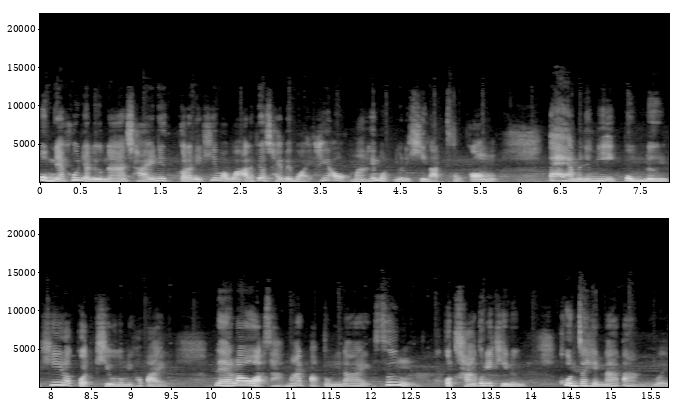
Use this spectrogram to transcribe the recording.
ปุ่มนี้คุณอย่าลืมนะ ใช้ในกรณีที่แบบว่าอะไรที่เราใช้บ่อยๆ ให้เอาออกมาให้หมดอยู่ในคีย์ลัดของกล้อง แต่มันยังมีอีกปุ่มหนึ่งที่เรากด Q ตรงนี้เข้าไป แล้วเราอะสามารถปรับตรงนี้ได้ ซึ่งกดค้างตรงนี้อีกทีหนึ่งคุณจะเห็นหน้าต่างเลยเว้ย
